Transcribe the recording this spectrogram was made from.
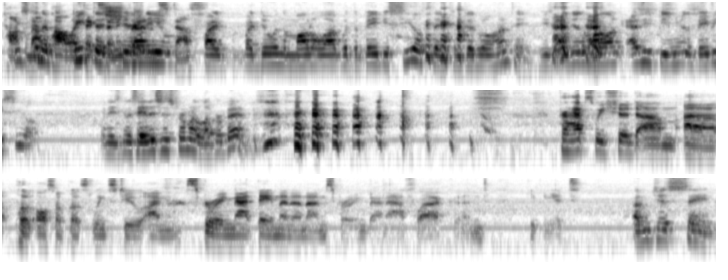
talk He's about gonna beat politics the and shit out of you stuff. by by doing the monologue with the baby seal thing from Good Will Hunting. He's gonna do the monologue as he's beating you with a baby seal, and he's gonna say, "This is from my lover Ben." Perhaps we should um, uh, po- also post links to I'm screwing Matt Damon and I'm screwing Ben Affleck and keeping it. I'm just saying,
